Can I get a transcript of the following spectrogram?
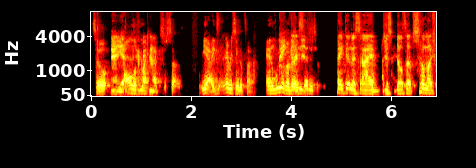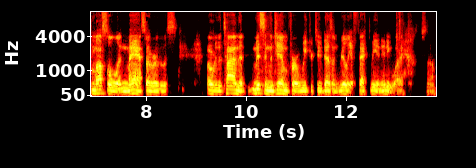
So yeah, all of my time. exercise, yeah, every single time. And we have a very goodness. sedentary. Thank goodness I've just built up so much muscle and mass over this over the time that missing the gym for a week or two doesn't really affect me in any way. So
